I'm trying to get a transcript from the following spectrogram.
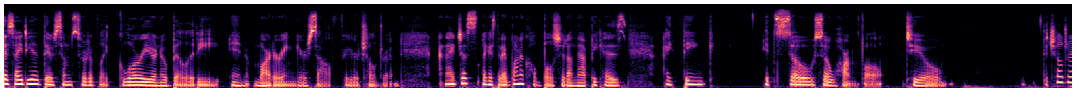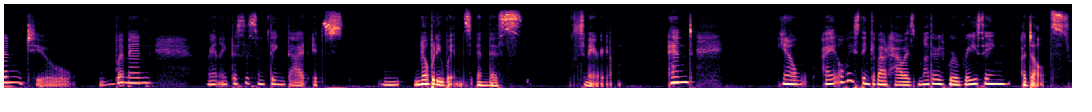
this idea that there's some sort of like glory or nobility in martyring yourself for your children. And I just, like I said, I want to call bullshit on that because I think it's so, so harmful to the children, to women, right? Like this is something that it's nobody wins in this scenario. And, you know, I always think about how as mothers, we're raising adults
